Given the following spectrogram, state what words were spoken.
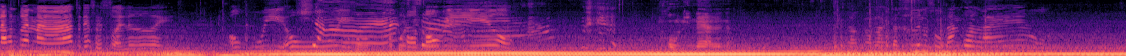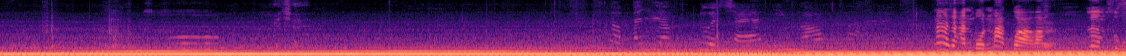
นะเพื่อนๆนะ จะได้สวยๆเลย โอ้ยโอ้ยข้างบนโฟโต้วิว โครงนี้แน่เลยนะ เรากำลังจะขึ้นสู่ด้านบนแล้ว ไม่ใช่ เราไปเรียนด้วยแชร์อีกรอบ น่าจะอันบนมากกว่าว่ะ เออ เริ่มสูง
